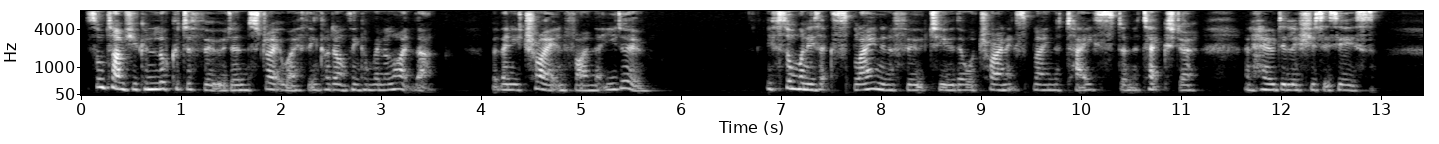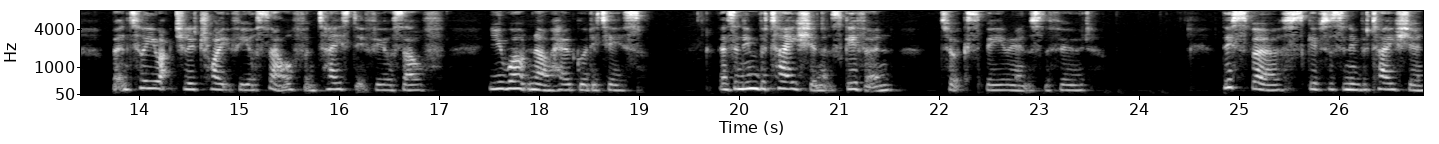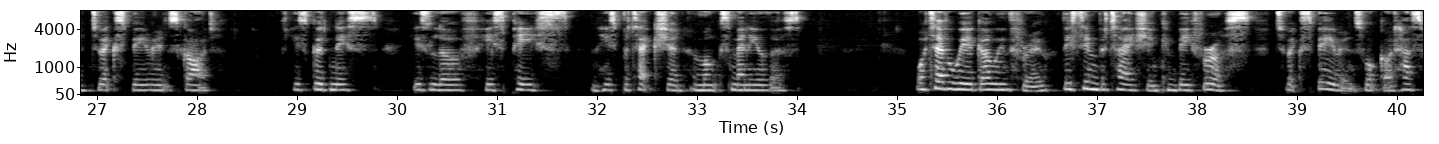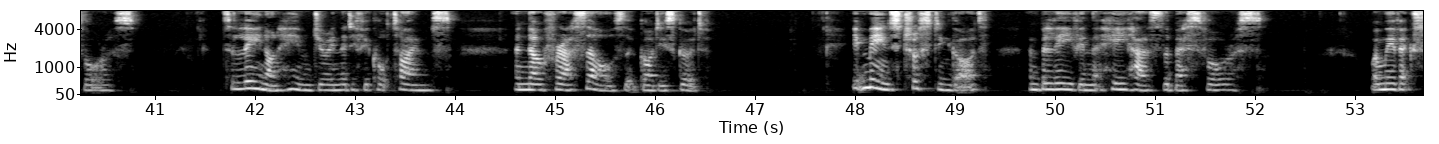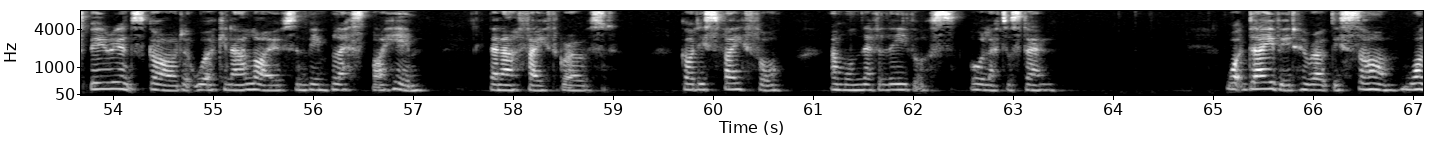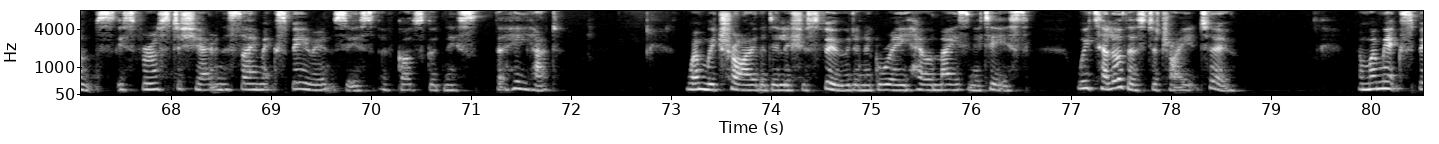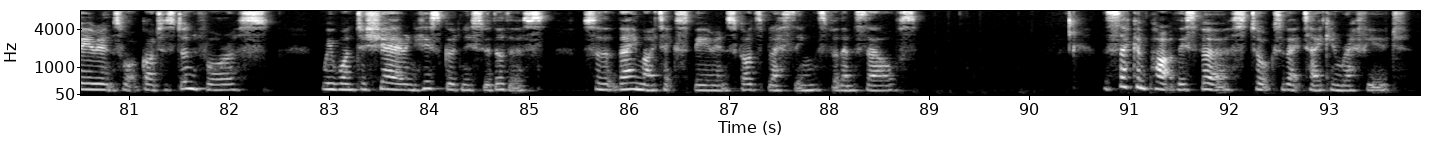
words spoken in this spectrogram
Sometimes you can look at a food and straight away think, I don't think I'm going to like that. But then you try it and find that you do. If someone is explaining a food to you, they will try and explain the taste and the texture and how delicious it is. But until you actually try it for yourself and taste it for yourself, you won't know how good it is. There's an invitation that's given to experience the food. This verse gives us an invitation to experience God, His goodness, his love, his peace, and his protection, amongst many others. Whatever we are going through, this invitation can be for us to experience what God has for us, to lean on Him during the difficult times, and know for ourselves that God is good. It means trusting God and believing that He has the best for us. When we've experienced God at work in our lives and been blessed by Him, then our faith grows. God is faithful and will never leave us or let us down. What David, who wrote this psalm, wants is for us to share in the same experiences of God's goodness that he had. When we try the delicious food and agree how amazing it is, we tell others to try it too. And when we experience what God has done for us, we want to share in his goodness with others so that they might experience God's blessings for themselves. The second part of this verse talks about taking refuge.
